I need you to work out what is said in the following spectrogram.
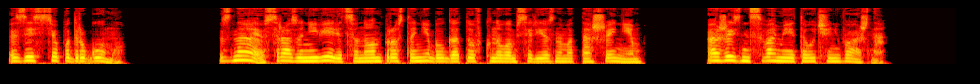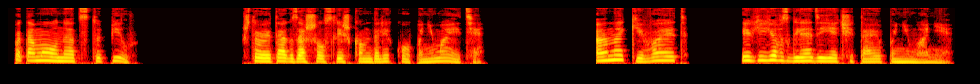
здесь все по-другому. Знаю, сразу не верится, но он просто не был готов к новым серьезным отношениям, а жизнь с вами – это очень важно. Потому он и отступил. Что и так зашел слишком далеко, понимаете? Она кивает, и в ее взгляде я читаю понимание.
